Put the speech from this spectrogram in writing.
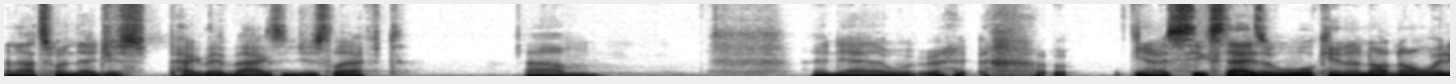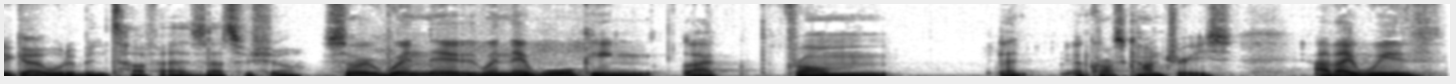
and that's when they just packed their bags and just left. Um, and yeah, you know, six days of walking and not knowing where to go would have been tough as that's for sure. So when they're when they're walking like from uh, across countries, are they with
